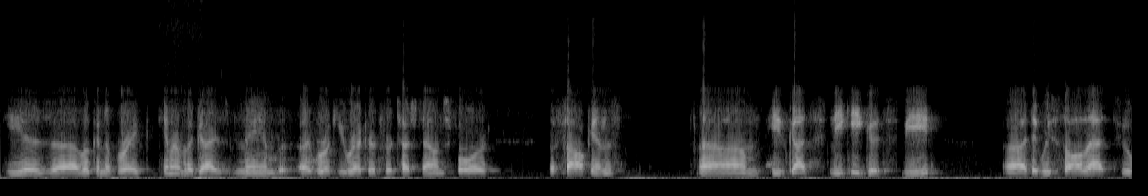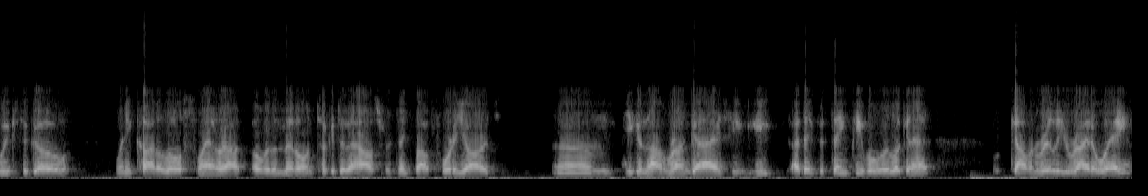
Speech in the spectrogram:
he is uh, looking to break. Can't remember the guy's name, but a rookie record for touchdowns for Falcons. Um, he's got sneaky good speed. Uh, I think we saw that two weeks ago when he caught a little slant route over the middle and took it to the house for I think about 40 yards. Um, he can outrun guys. He, he, I think the thing people were looking at Calvin really right away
